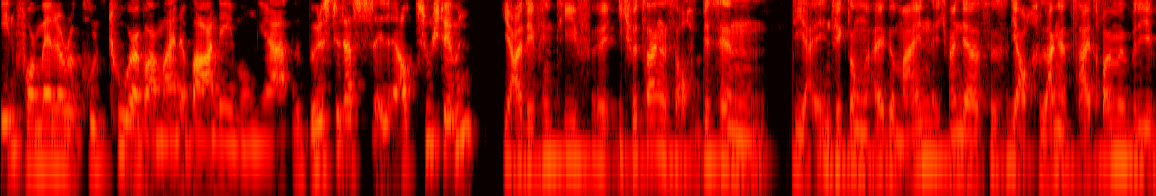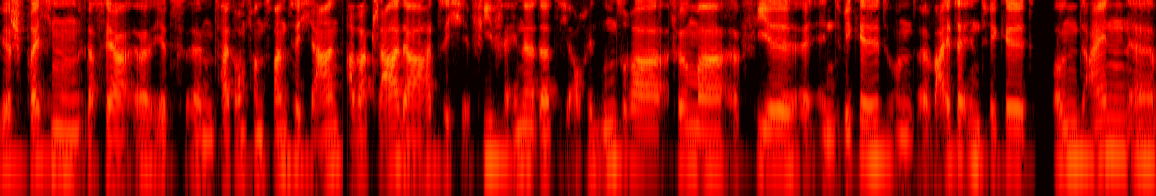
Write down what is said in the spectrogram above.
informellere Kultur war meine Wahrnehmung, ja. Würdest du das äh, auch zustimmen? Ja, definitiv. Ich würde sagen, es ist auch ein bisschen die Entwicklung allgemein, ich meine, das sind ja auch lange Zeiträume, über die wir sprechen. Das ist ja äh, jetzt ein Zeitraum von 20 Jahren. Aber klar, da hat sich viel verändert, da hat sich auch in unserer Firma viel äh, entwickelt und weiterentwickelt. Und ein äh,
